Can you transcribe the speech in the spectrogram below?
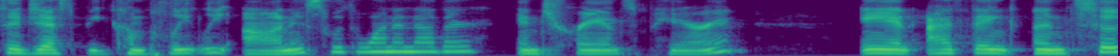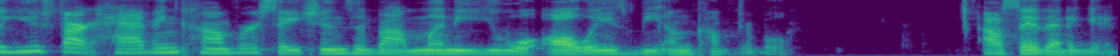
to just be completely honest with one another and transparent. And I think until you start having conversations about money, you will always be uncomfortable. I'll say that again.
